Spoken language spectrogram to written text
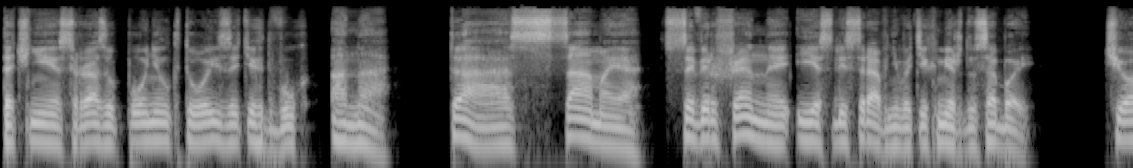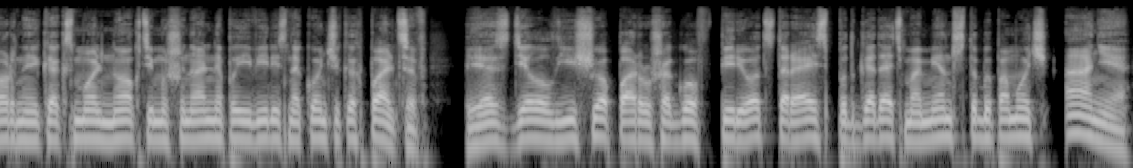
точнее, сразу понял, кто из этих двух она. Та самая, совершенная, если сравнивать их между собой. Черные, как смоль, ногти машинально появились на кончиках пальцев. Я сделал еще пару шагов вперед, стараясь подгадать момент, чтобы помочь Ане.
